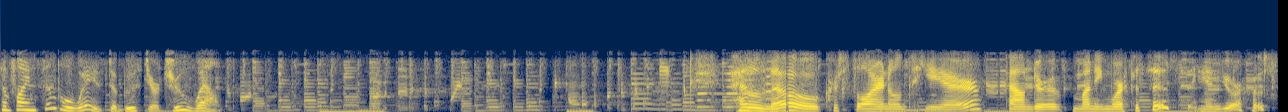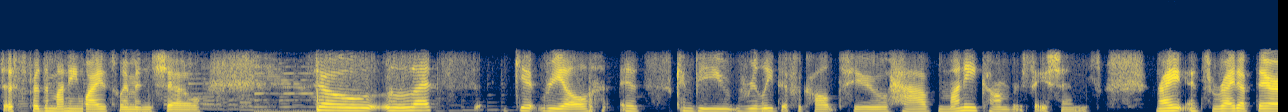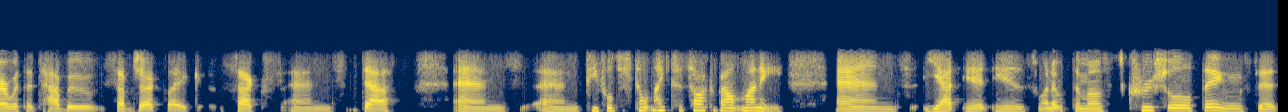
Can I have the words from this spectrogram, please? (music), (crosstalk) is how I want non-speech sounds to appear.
To find simple ways to boost your true wealth. Hello, Crystal Arnold here, founder of Money Morphosis and your hostess for the Money Wise Women Show. So let's get real. It can be really difficult to have money conversations, right? It's right up there with a taboo subject like sex and death and and people just don't like to talk about money and yet it is one of the most crucial things that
